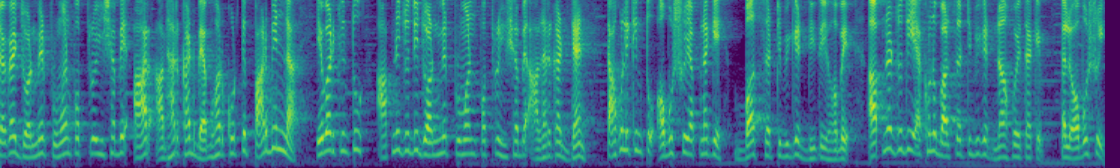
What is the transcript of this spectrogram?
জায়গায় জন্মের প্রমাণপত্র হিসাবে আর আধার কার্ড ব্যবহার করতে পারবেন না। এবার কিন্তু আপনি যদি জন্মের প্রমাণপত্র হিসাবে আধার কার্ড দেন, তাহলে কিন্তু অবশ্যই আপনাকে বার্থ সার্টিফিকেট দিতেই হবে। আপনার যদি এখনও বার্থ সার্টিফিকেট না হয়ে থাকে, তাহলে অবশ্যই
